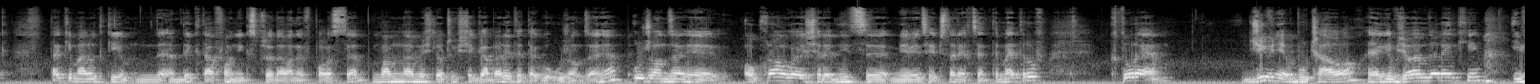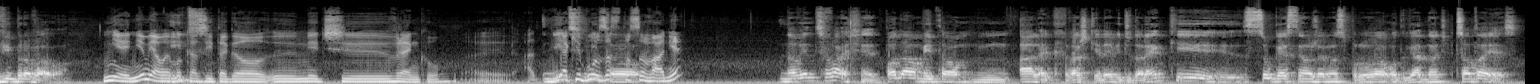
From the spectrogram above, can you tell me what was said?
taki malutki mm, dyktafonik sprzedawany w Polsce. Mam na myśli oczywiście gabaryty tego urządzenia. Urządzenie okrągłe, średnicy mniej więcej 4 cm, które dziwnie buczało, jak je wziąłem do ręki i wibrowało. Nie, nie miałem Nic. okazji tego y, mieć y, w ręku. Y, jakie było mi to- zastosowanie? No więc właśnie, podał mi to mm, Alek Waszkielewicz do ręki z sugestią, żebym spróbował odgadnąć, co to jest.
